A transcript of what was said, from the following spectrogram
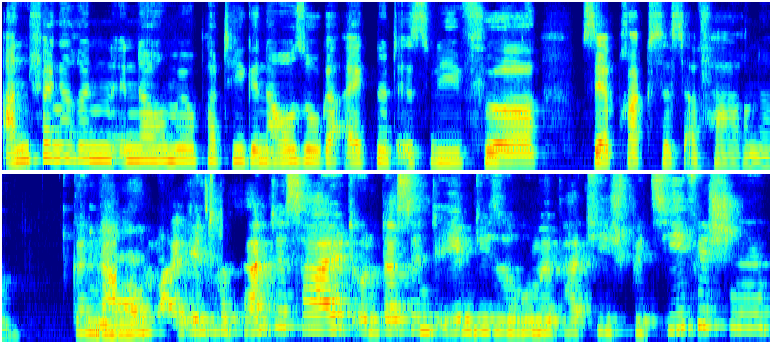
Anfängerinnen in der Homöopathie genauso geeignet ist wie für sehr praxiserfahrene. Genau, mhm. weil interessant ist halt, und das sind eben diese homöopathie-spezifischen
